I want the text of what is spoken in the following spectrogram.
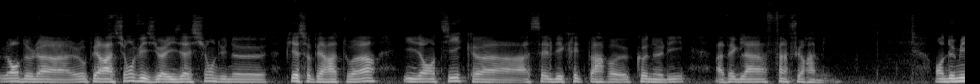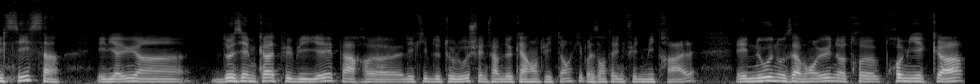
lors de l'opération, visualisation d'une pièce opératoire identique à, celle décrite par Connolly avec la fenfuramine. En 2006, il y a eu un deuxième cas publié par euh, l'équipe de Toulouse chez une femme de 48 ans qui présentait une fuite mitrale. Et nous, nous avons eu notre premier cas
